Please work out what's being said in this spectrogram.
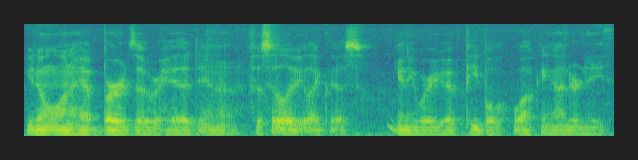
you don't want to have birds overhead in a facility like this anywhere you have people walking underneath.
